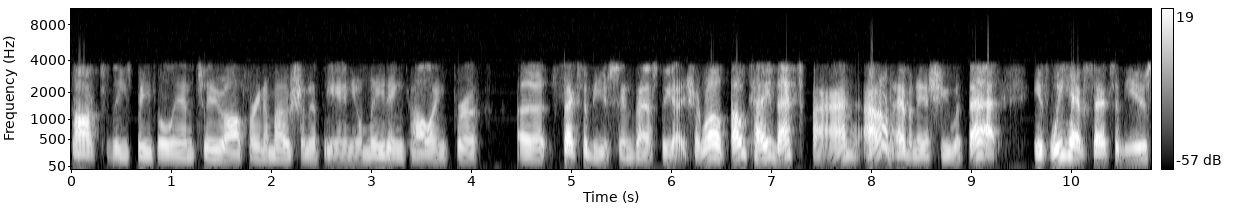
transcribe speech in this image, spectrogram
talked these people into offering a motion at the annual meeting calling for a, a sex abuse investigation. Well, okay, that's fine. I don't have an issue with that. If we have sex abuse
